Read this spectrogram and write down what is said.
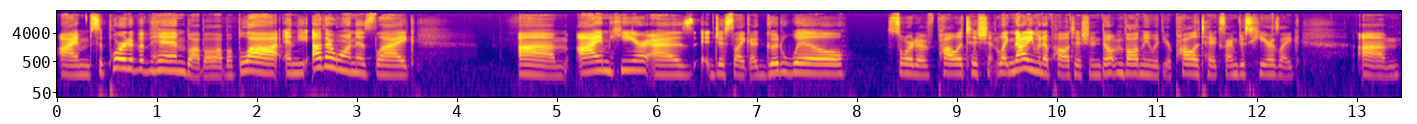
I'm supportive of him, blah, blah, blah, blah, blah. And the other one is like, um, I'm here as just like a goodwill sort of politician, like not even a politician. Don't involve me with your politics. I'm just here as like, um,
